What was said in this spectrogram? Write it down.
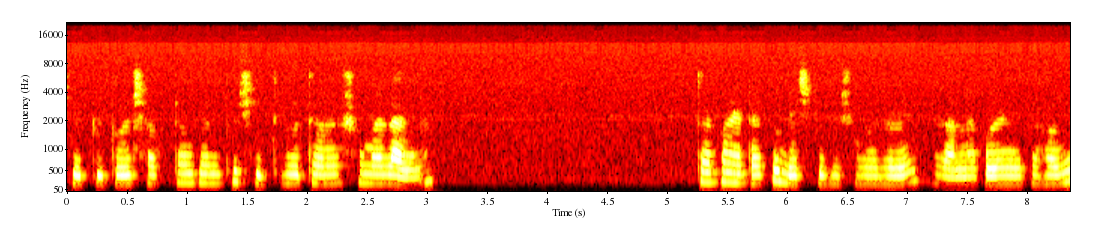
সেই পিপল শাকটাও কিন্তু সিদ্ধ হতে অনেক সময় লাগে না। তো এখন এটাকে বেশ কিছু সময় ধরে রান্না করে নিতে হবে।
